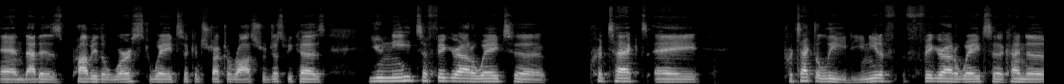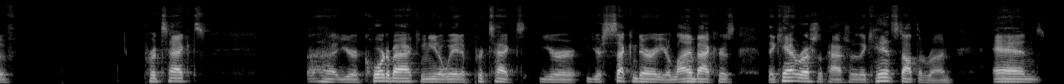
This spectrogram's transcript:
and that is probably the worst way to construct a roster just because you need to figure out a way to protect a protect a lead. You need to f- figure out a way to kind of protect uh, your quarterback. You need a way to protect your your secondary, your linebackers. They can't rush the passer. They can't stop the run, and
